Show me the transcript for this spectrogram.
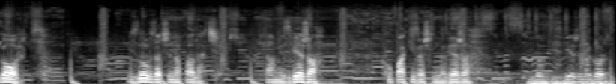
Gorc. I znów zaczyna padać. Tam jest wieża. Chłopaki weszli na wieżę. Widoki z wieży na gorcu.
